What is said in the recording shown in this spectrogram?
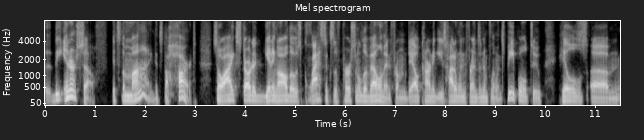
uh, the inner self it's the mind it's the heart. So i started getting all those classics of personal development from dale carnegie's how to win friends and influence people to hill's um,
